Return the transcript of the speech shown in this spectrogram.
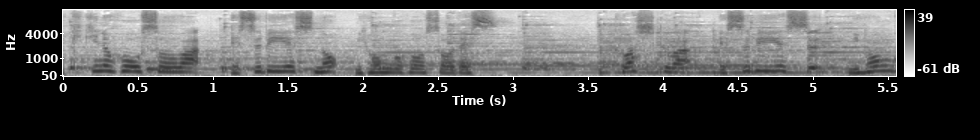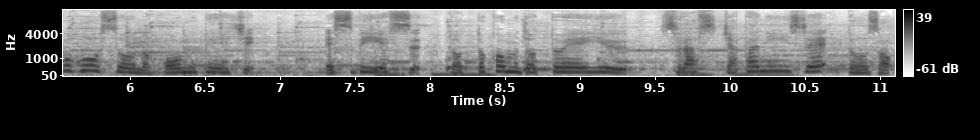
聞きの放送は SBS の日本語放送です。詳しくは SBS 日本語放送のホームページ sbs.com.au スラスジャパニーズへどうぞ。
